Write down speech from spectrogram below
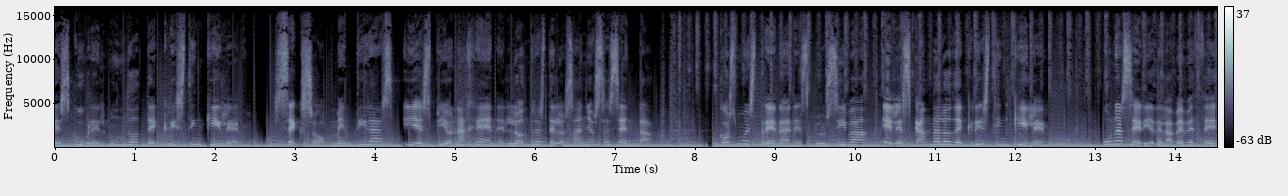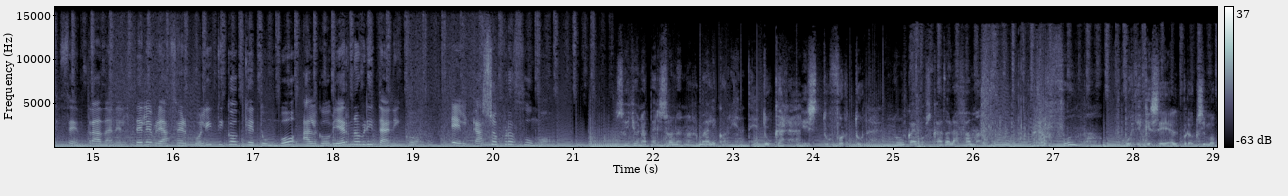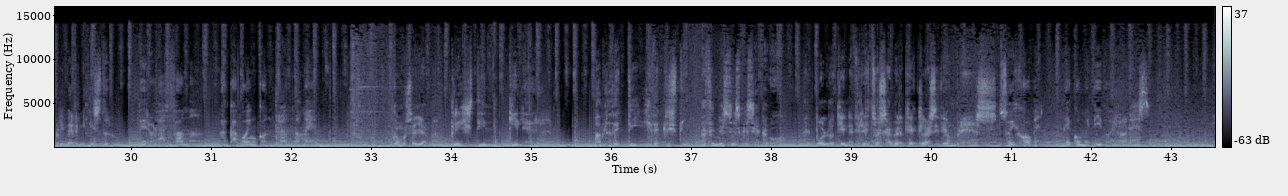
descubre el mundo de Christine Killer. Sexo, mentiras y espionaje en el Londres de los años 60. Cosmo estrena en exclusiva El escándalo de Christine Killer, una serie de la BBC centrada en el célebre afer político que tumbó al gobierno británico, el caso Profumo. Soy una persona normal y corriente. Tu cara es tu fortuna. Nunca he buscado la fama. Profumo. Puede que sea el próximo primer ministro. Pero la fama acabó encontrándome. ¿Cómo se llama? Christine Killer. Habla de ti y de Christine. Hace meses que se acabó. El pueblo tiene derecho a saber qué clase de hombre es. Soy joven. He cometido errores.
